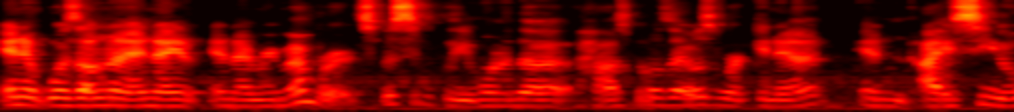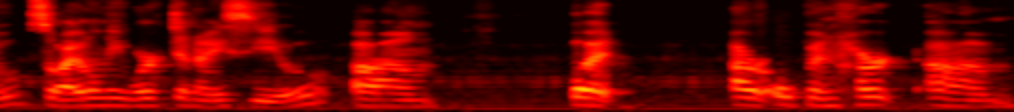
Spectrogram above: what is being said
and it was on, and I and I remember it specifically one of the hospitals I was working at in ICU. So I only worked in ICU, um, but our open heart um,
